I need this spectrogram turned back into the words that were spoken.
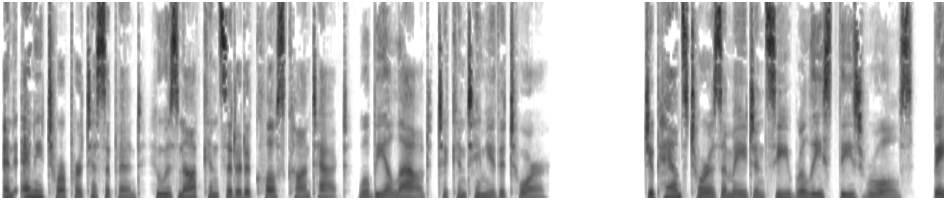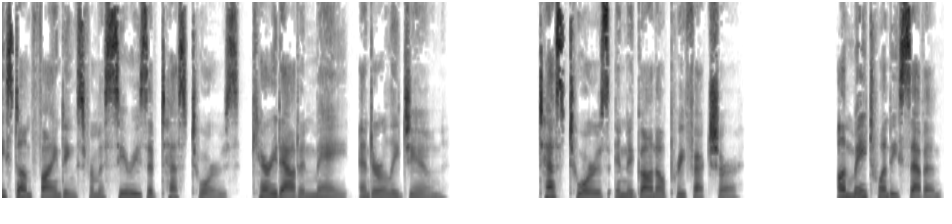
and any tour participant who is not considered a close contact will be allowed to continue the tour. Japan's tourism agency released these rules, based on findings from a series of test tours carried out in May and early June. Test tours in Nagano Prefecture. On May 27,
